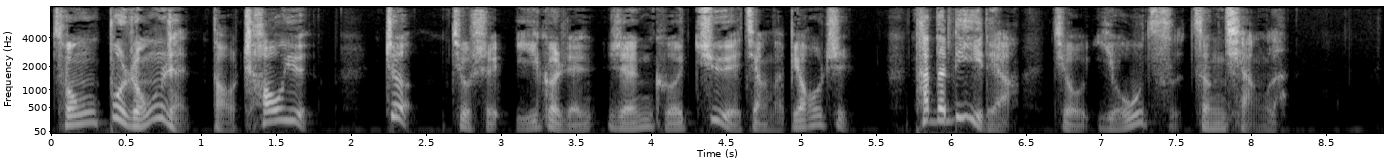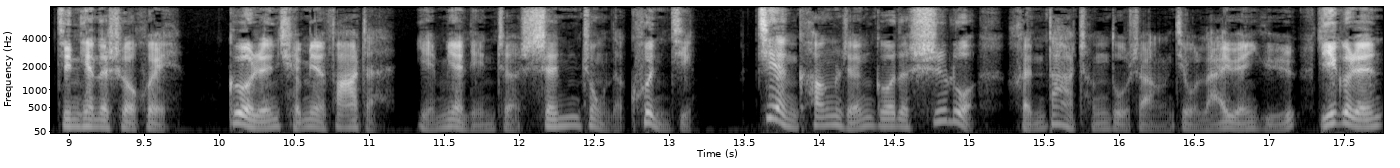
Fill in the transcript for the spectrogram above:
从不容忍到超越，这就是一个人人格倔强的标志，他的力量就由此增强了。今天的社会。个人全面发展也面临着深重的困境，健康人格的失落，很大程度上就来源于一个人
